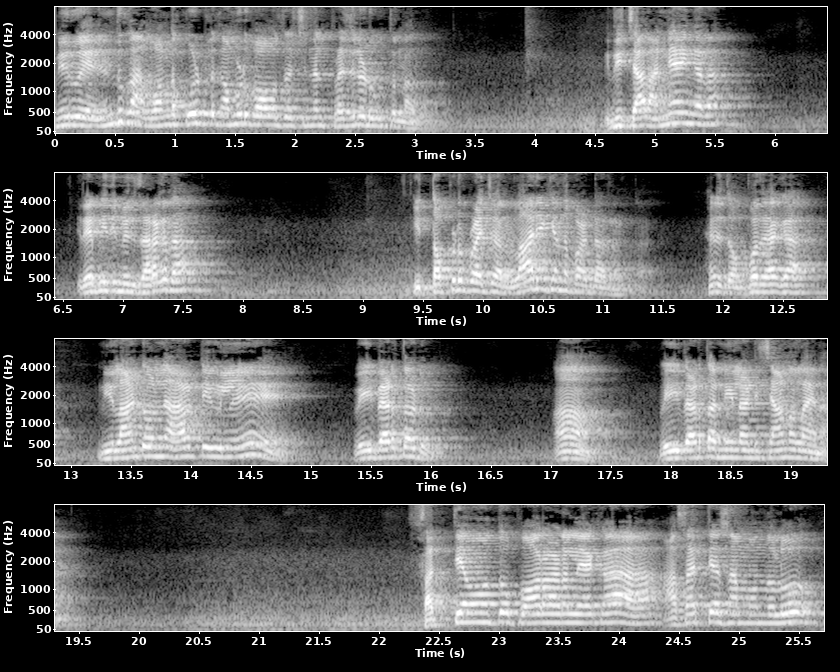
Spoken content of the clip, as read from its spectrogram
మీరు ఎందుకు వంద కోట్లకు అమ్ముడు పోవాల్సి వచ్చిందని ప్రజలు అడుగుతున్నారు. ఇది చాలా అన్యాయం కదా? రేపు ఇది మీకు జరగదా? ఈ తప్పుడు ప్రచారం లారీ కింద పడ్డారంట. ఇది దొంపదాకా నీలాంటి వాళ్ళని ఆర్టీవీని వెయ్యి పెడతాడు. వెయ్యి పెడతాడు నీలాంటి ఛానల్ ఆయన. సత్యంతో పోరాడలేక అసత్య సంబంధులు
